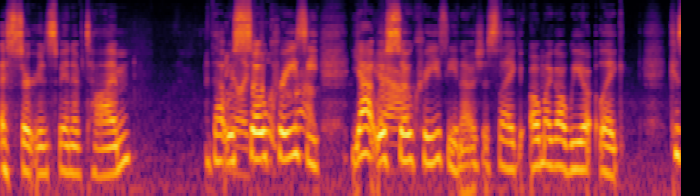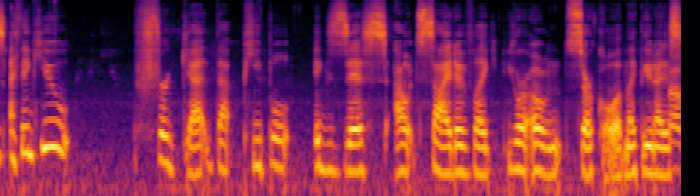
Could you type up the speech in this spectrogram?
a certain span of time. That was like, so crazy. crap." Yeah, it was so crazy. And I was just like, oh my God, we are like, because I think you forget that people exist outside of like your own circle and like the United Bubble,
